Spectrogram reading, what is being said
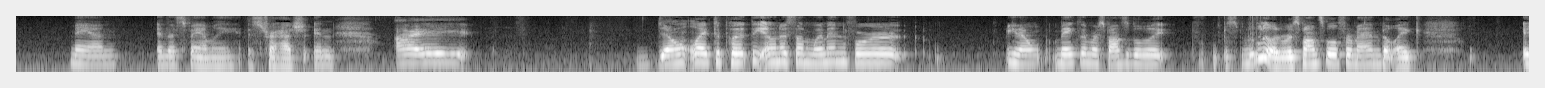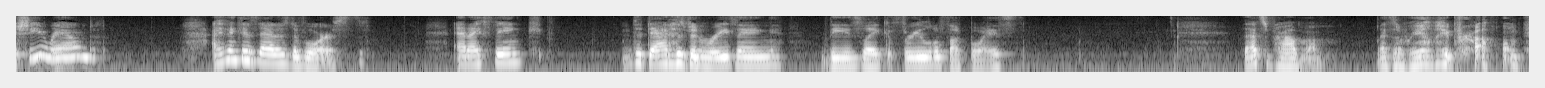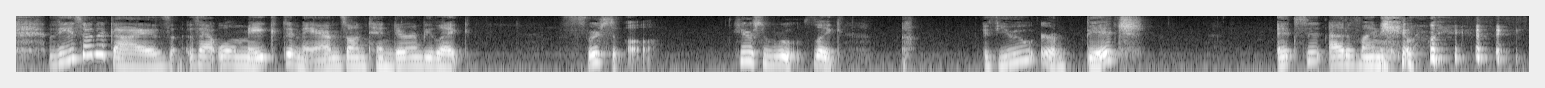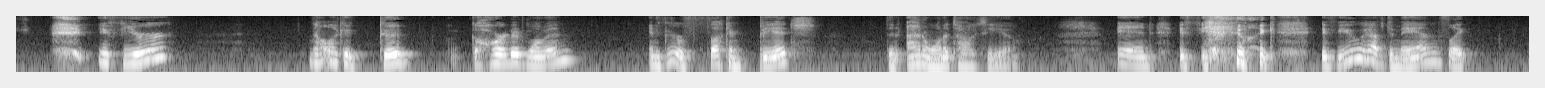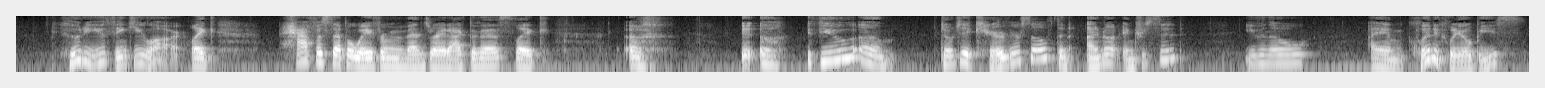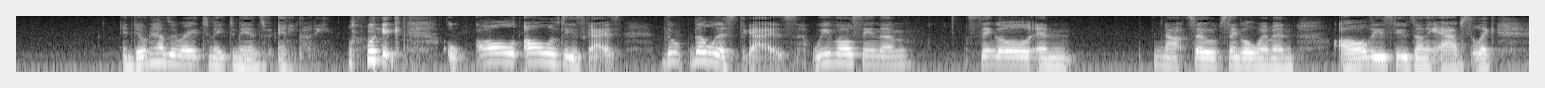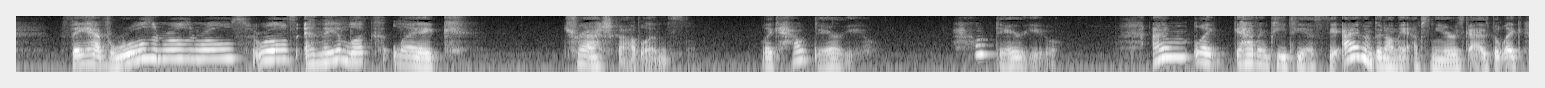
man in this family is trash, and I don't like to put the onus on women for you know, make them responsibility responsible for men, but like, is she around? I think his dad is divorced, and I think the dad has been raising these like three little fuck boys. That's a problem. That's a real big problem. These are the guys that will make demands on Tinder and be like, first of all, here's some rules. Like, if you are a bitch, exit out of my name. if you're not like a good hearted woman, and if you're a fucking bitch, then I don't want to talk to you. And if you like if you have demands, like who do you think you are? Like half a step away from a men's right activist, like uh, it, if you um don't take care of yourself, then I'm not interested, even though I am clinically obese and don't have the right to make demands of anybody. like all all of these guys, the the list guys, we've all seen them, single and not so single women. All these dudes on the apps, like they have rules and rules and rules, rules, and they look like trash goblins. Like, how dare you? How dare you? I'm like having PTSD. I haven't been on the apps in years, guys, but like,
